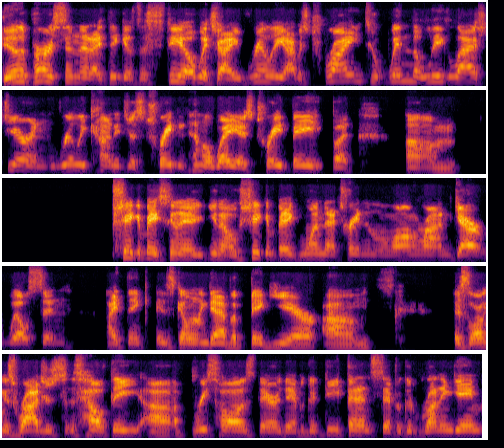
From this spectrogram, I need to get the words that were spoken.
The other person that I think is a steal, which I really I was trying to win the league last year and really kind of just traded him away as trade bait, but um, Shake and Bake's gonna, you know, Shake and Bake won that trade in the long run. Garrett Wilson, I think, is going to have a big year. Um, as long as Rodgers is healthy, uh, Breece Hall is there. They have a good defense. They have a good running game.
